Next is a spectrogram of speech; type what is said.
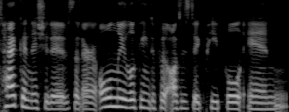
tech initiatives that are only looking to put autistic people in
